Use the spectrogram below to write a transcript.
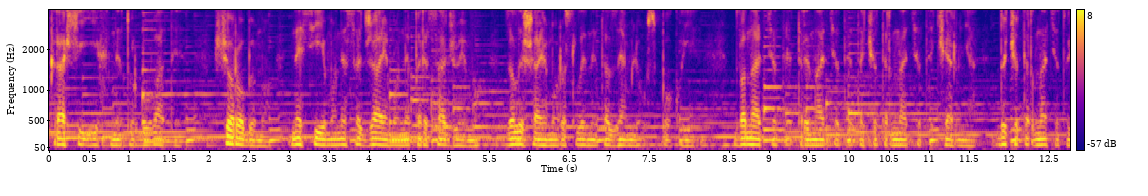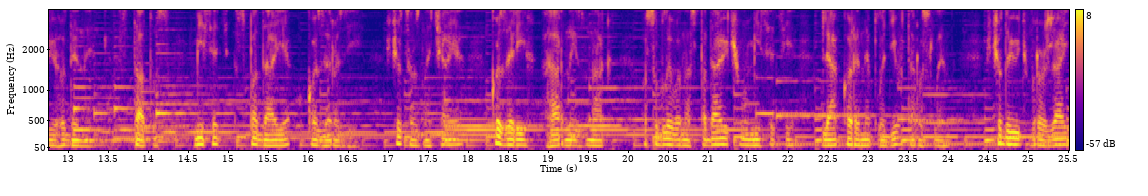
Краще їх не турбувати. Що робимо? Не сіємо, не саджаємо, не пересаджуємо, залишаємо рослини та землю у спокої. 12, 13 та 14 червня до 14 години. Статус місяць спадає у козерозі. Що це означає? Козиріг гарний знак, особливо на спадаючому місяці для коренеплодів та рослин, що дають врожай,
